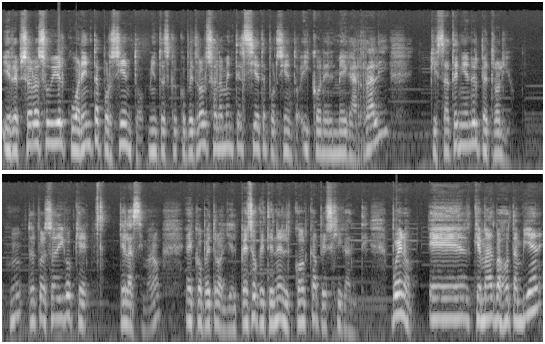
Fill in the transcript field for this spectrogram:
Y Repsol ha subido el 40%, mientras que Ecopetrol solamente el 7%. Y con el mega rally que está teniendo el petróleo. Entonces por eso digo que Qué lástima, ¿no? Ecopetrol y el peso que tiene el Colcap es gigante. Bueno, el que más bajó también,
